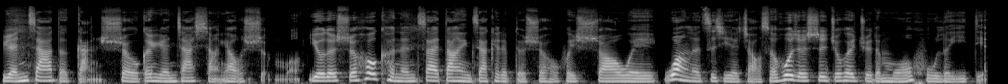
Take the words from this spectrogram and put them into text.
人家的感受跟人家想要什么，有的时候可能在当 executive 的时候会稍微忘了自己的角色，或者是就会觉得模糊了一点。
